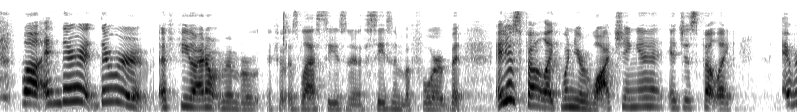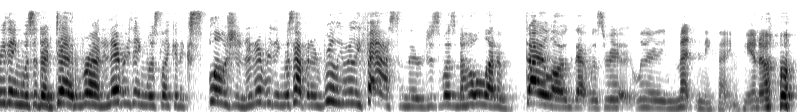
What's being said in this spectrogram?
well, and there there were a few. I don't remember if it was last season or the season before, but it just felt like when you're watching it, it just felt like everything was in a dead run and everything was like an explosion and everything was happening really really fast and there just wasn't a whole lot of dialogue that was really, really meant anything you know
